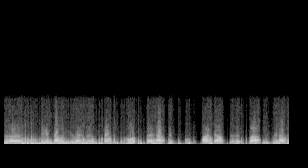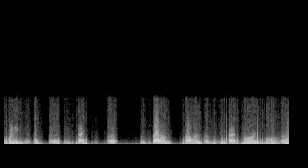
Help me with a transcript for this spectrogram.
uh, BMW as a factory support uh, outfit the plug after last year's event, after winning the event uh, in fact with, uh, the Brabham brothers and the sad story for, uh,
